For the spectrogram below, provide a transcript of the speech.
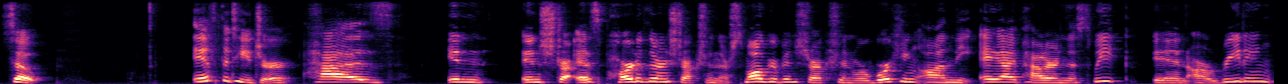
So, if the teacher has in instru- as part of their instruction, their small group instruction, we're working on the AI pattern this week in our reading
